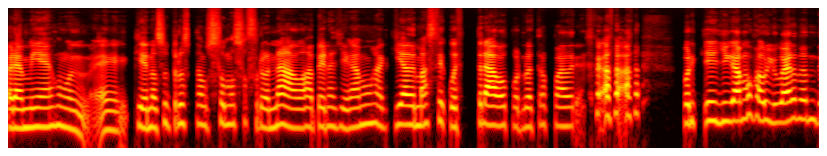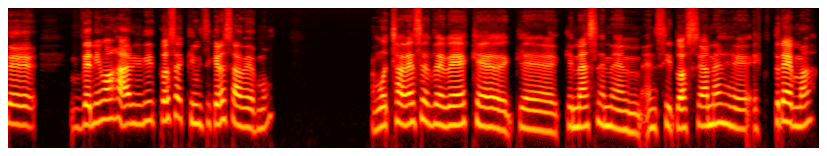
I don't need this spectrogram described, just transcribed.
Para mí es un, eh, que nosotros somos sofronados, apenas llegamos aquí, además secuestrados por nuestros padres, porque llegamos a un lugar donde venimos a vivir cosas que ni siquiera sabemos. Muchas veces bebés que, que, que nacen en, en situaciones extremas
